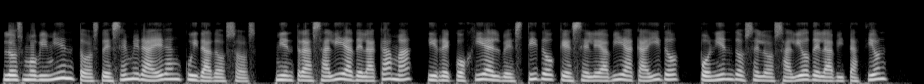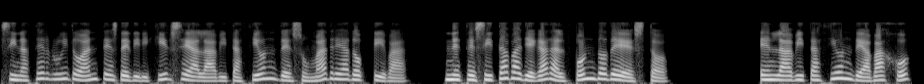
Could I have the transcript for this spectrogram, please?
Los movimientos de Semera eran cuidadosos, mientras salía de la cama, y recogía el vestido que se le había caído, poniéndoselo salió de la habitación, sin hacer ruido antes de dirigirse a la habitación de su madre adoptiva. Necesitaba llegar al fondo de esto. En la habitación de abajo,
